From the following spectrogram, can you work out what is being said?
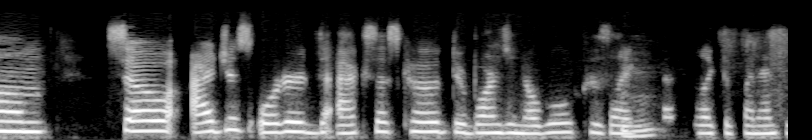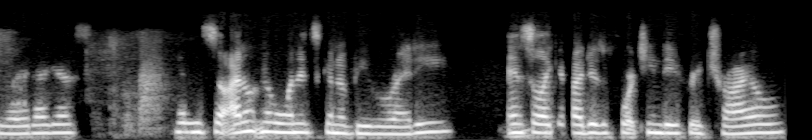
Um, so I just ordered the access code through Barnes and Noble because like mm-hmm. like the financial aid, I guess. And so I don't know when it's gonna be ready. And so like if I do the 14 day free trial,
